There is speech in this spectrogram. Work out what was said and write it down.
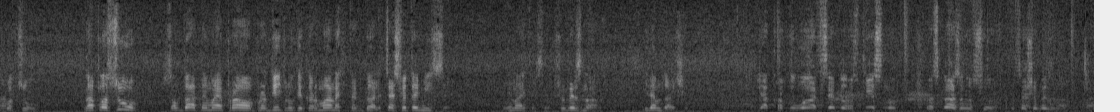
на плацу. На плацу солдат не має права бродити руки в карманах і так далі. Це святе місце. Розумієте все? Щоб ви знали. Йдемо далі. Як крокувати, все то розписано, розказано, все. Це щоб ви знали.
